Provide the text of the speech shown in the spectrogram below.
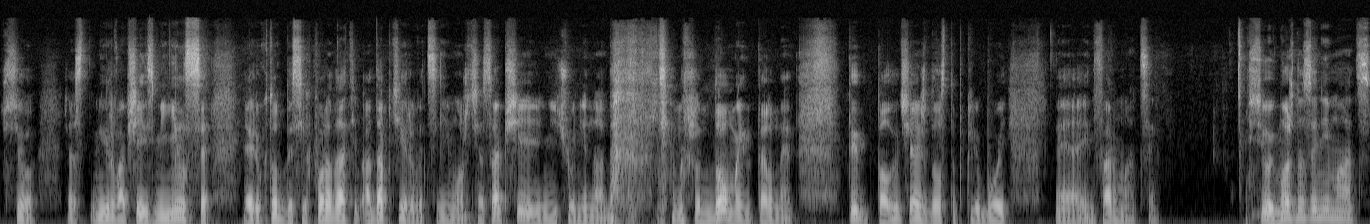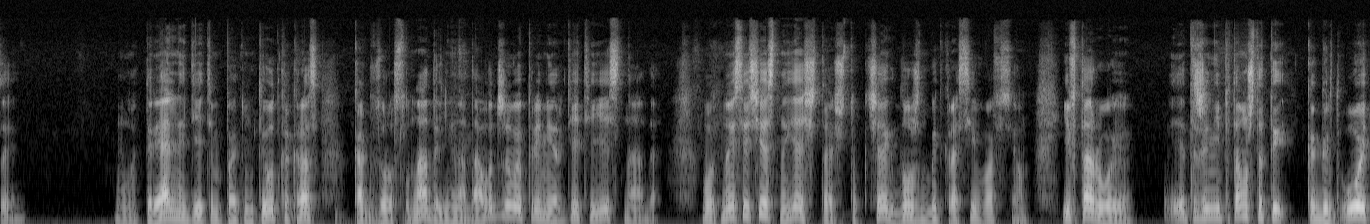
все. Сейчас мир вообще изменился. Я говорю, кто-то до сих пор адаптироваться не может. Сейчас вообще ничего не надо. Тебе нужен дома интернет. Ты получаешь доступ к любой э, информации. Все, и можно заниматься. Вот. Реально детям, поэтому ты вот как раз, как взрослым, надо или не надо. А вот живой пример, дети есть, надо. Вот. Но если честно, я считаю, что человек должен быть красив во всем. И второе, это же не потому, что ты, как говорит, ой,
